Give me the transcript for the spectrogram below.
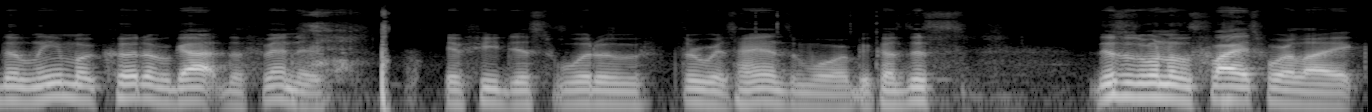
De Lima could have got the finish if he just would have threw his hands more because this this was one of those fights where like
